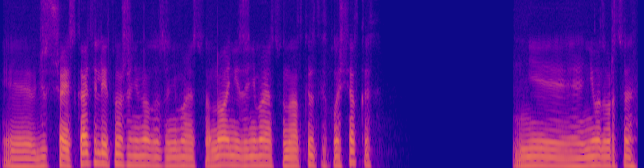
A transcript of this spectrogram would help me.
Э, В ДЮСШ искателей тоже немного занимаются, но они занимаются на открытых площадках, не, не во дворце.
